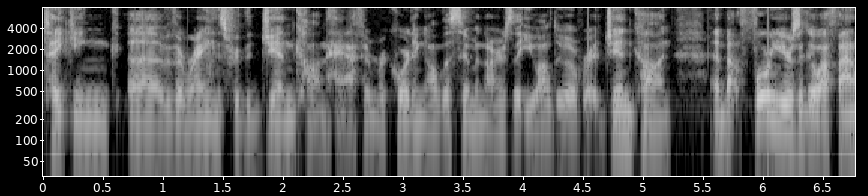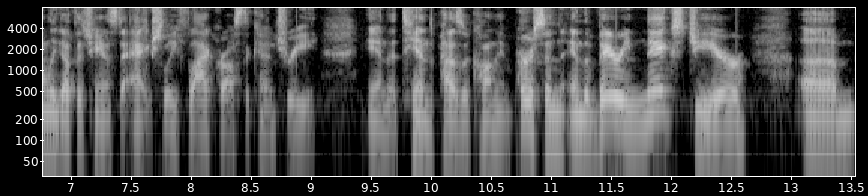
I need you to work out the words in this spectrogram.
taking uh, the reins for the Gen Con half and recording all the seminars that you all do over at Gen Con. About four years ago, I finally got the chance to actually fly across the country and attend PaizoCon in person. And the very next year, um,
